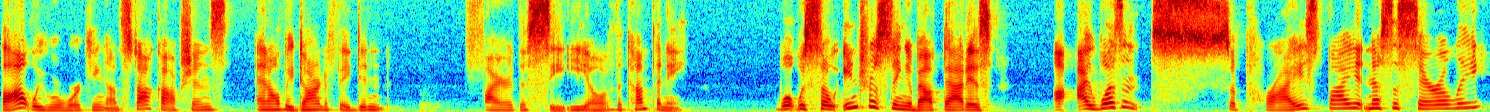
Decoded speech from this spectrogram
thought we were working on stock options, and I'll be darned if they didn't fire the CEO of the company. What was so interesting about that is I wasn't surprised by it necessarily.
